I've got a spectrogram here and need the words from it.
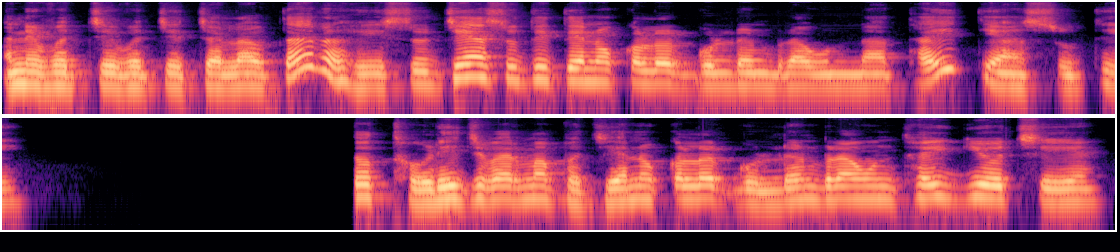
અને વચ્ચે વચ્ચે ચલાવતા રહીશું. જ્યાં સુધી તેનો કલર ગોલ્ડન બ્રાઉન ના થાય ત્યાં સુધી. તો થોડી જ વારમાં ભજીયાનો કલર ગોલ્ડન બ્રાઉન થઈ ગયો છે.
